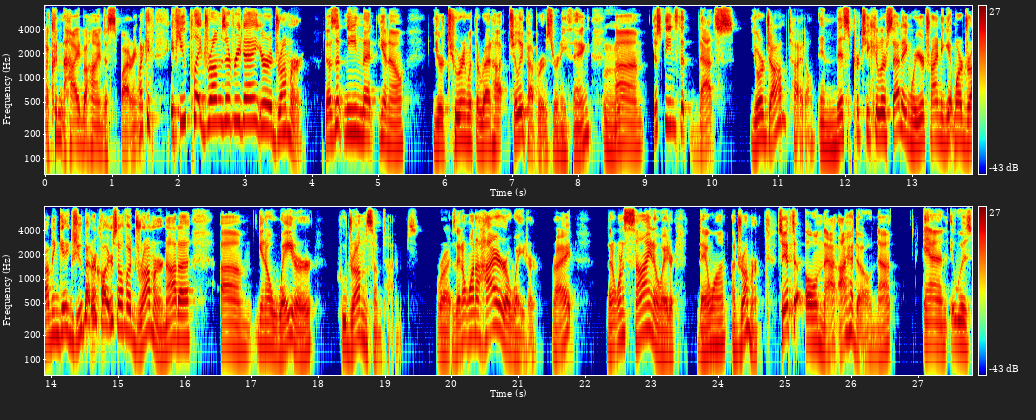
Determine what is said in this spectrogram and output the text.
i couldn't hide behind aspiring like if if you play drums every day you're a drummer. Doesn't mean that you know you're touring with the red hot chili peppers or anything. Mm-hmm. um, just means that that's your job title. In this particular setting where you're trying to get more drumming gigs you better call yourself a drummer not a um, you know waiter who drums sometimes. Right. They don't want to hire a waiter right? They don't want to sign a waiter. They want a drummer. So you have to own that. I had to own that. And it was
